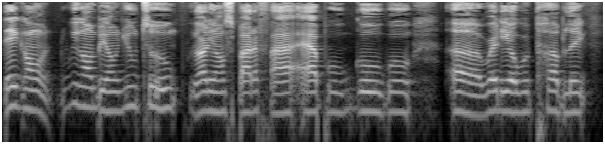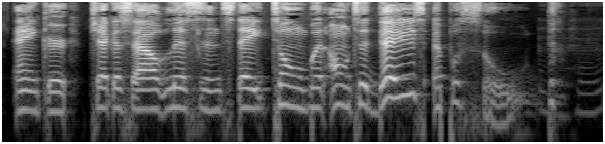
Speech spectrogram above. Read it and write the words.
They going we gonna be on YouTube. We already on Spotify, Apple, Google, uh, Radio Republic, Anchor. Check us out. Listen. Stay tuned. But on today's episode, mm-hmm.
